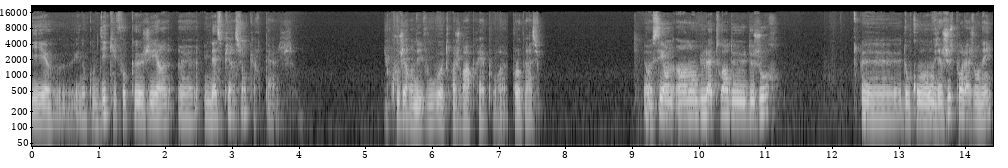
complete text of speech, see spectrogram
Euh, et, donc on me dit qu'il faut que j'ai une aspiration curtage. Du coup, j'ai rendez-vous euh, trois jours après pour, pour l'opération. C'est en, ambulatoire de, de jour. donc on, vient juste pour la journée.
